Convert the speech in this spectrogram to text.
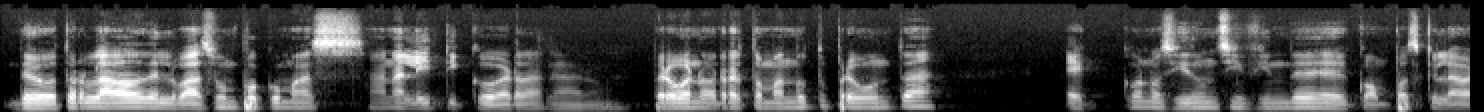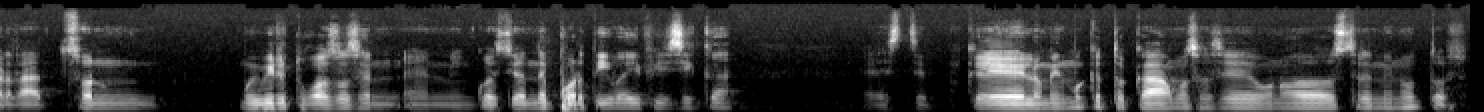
de otro lado del vaso un poco más analítico, ¿verdad? Claro. Pero bueno, retomando tu pregunta, he conocido un sinfín de compas que la verdad son muy virtuosos en, en- en cuestión deportiva y física. Este, que lo mismo que tocábamos hace uno, dos, tres minutos.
